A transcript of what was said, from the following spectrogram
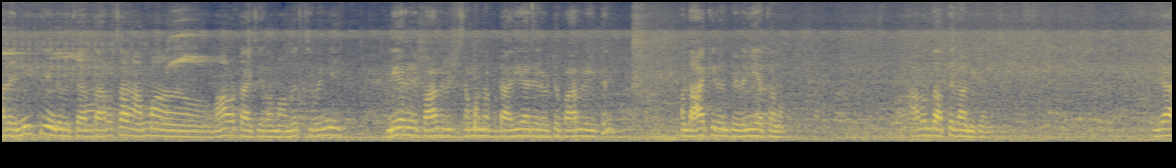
அதை மீட்டு எங்களுக்கு அந்த அரசாங்கம் அம்மா மாவட்ட ஆட்சியர் அம்மா முயற்சி பண்ணி நேரில் பார்வையிட்டு சம்மந்தப்பட்ட அதிகாரிகளை விட்டு பார்வையிட்டு அந்த ஆக்கிரமிப்பை வெளியேற்றணும். அதை வந்து அத்து காமிக்கணும் இல்லையா?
